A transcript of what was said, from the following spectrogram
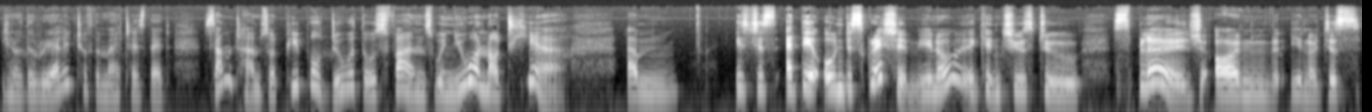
you know, the reality of the matter is that sometimes what people do with those funds when you are not here, um, is just at their own discretion, you know. They can choose to splurge on, you know, just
